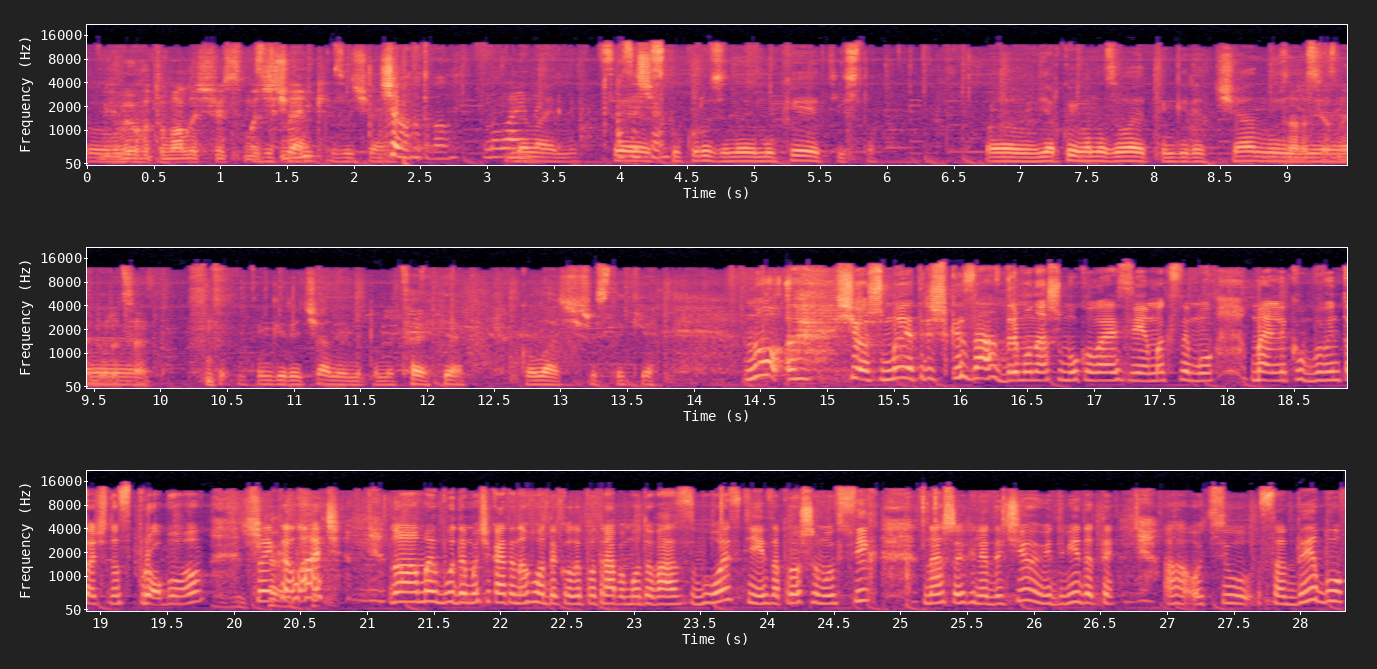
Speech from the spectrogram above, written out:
е, І ви готували щось звичайно. смачненьке? звичайно. Що ви готували? Милайник. Мелайник. А Це це що? з кукурудзяної муки тісто. Е, В Ярку його називають тенгірячаний. Зараз я знайду е, рецепт. Тенгірячаний, не пам'ятаю як. Колач, щось таке. Ну е, що ж, ми трішки заздримо нашому колезі Максиму Мельнику, бо він точно спробував цей калач. Ну а ми будемо чекати нагоди, коли потрапимо до вас в гості і запрошуємо всіх наших глядачів відвідати а, оцю садибу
